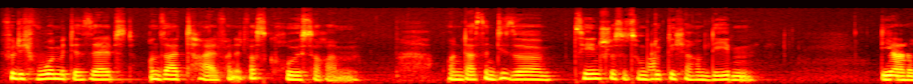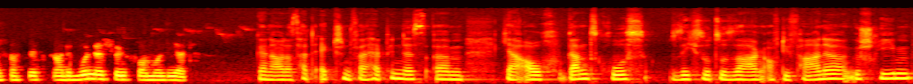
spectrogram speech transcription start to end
Fühl dich wohl mit dir selbst und sei Teil von etwas Größerem. Und das sind diese zehn Schlüsse zum glücklicheren Leben. Ja, das hast du jetzt gerade wunderschön formuliert. Genau, das hat Action for Happiness ähm, ja auch ganz groß sich sozusagen auf die Fahne geschrieben,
